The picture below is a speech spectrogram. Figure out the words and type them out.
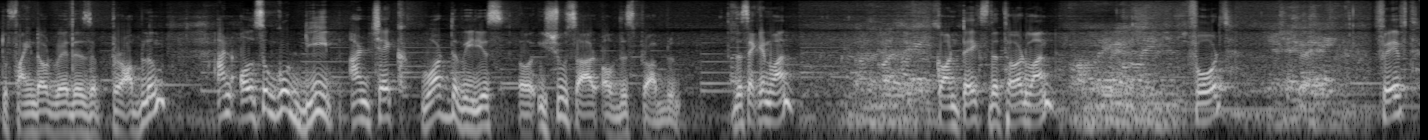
to find out where there's a problem and also go deep and check what the various uh, issues are of this problem. The second one, context. The third one, fourth, fifth,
